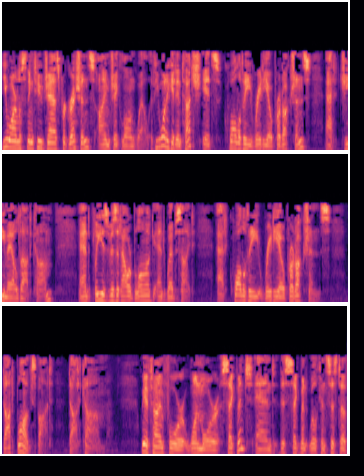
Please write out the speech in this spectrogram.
You are listening to Jazz Progressions. I'm Jake Longwell. If you want to get in touch, it's Quality Radio Productions at gmail.com. And please visit our blog and website at qualityradioproductions.blogspot.com. We have time for one more segment, and this segment will consist of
